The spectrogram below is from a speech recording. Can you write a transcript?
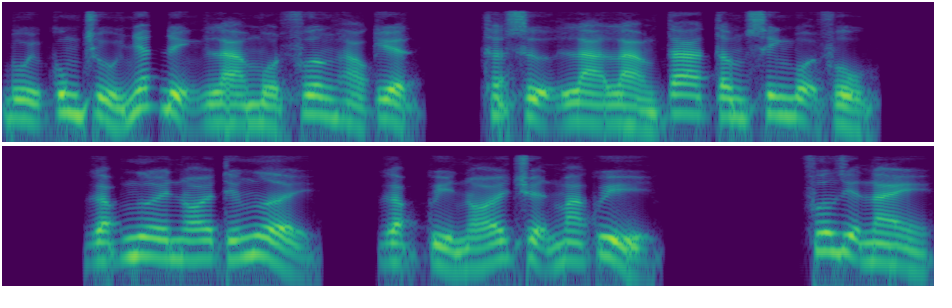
bùi cung chủ nhất định là một phương hào kiệt, thật sự là làm ta tâm sinh bội phục. Gặp người nói tiếng người, gặp quỷ nói chuyện ma quỷ. Phương diện này,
